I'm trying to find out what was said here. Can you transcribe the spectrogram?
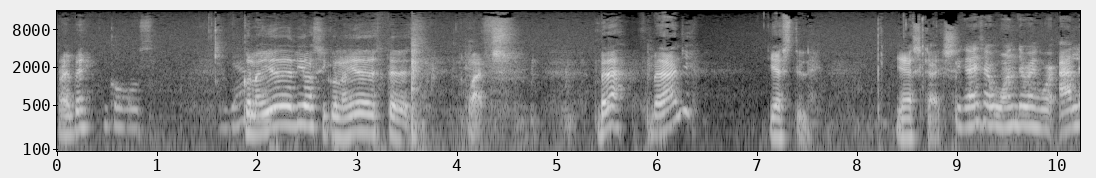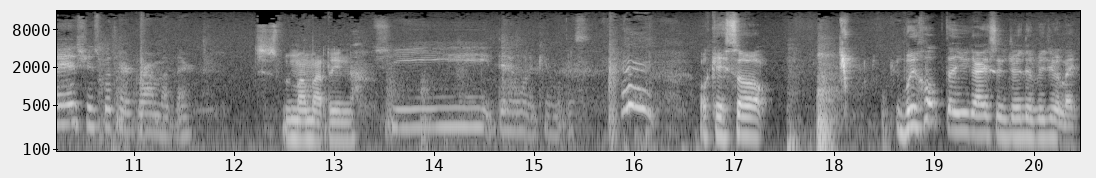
Right, babe? Goals. Yeah. Con la ayuda de Dios y con la ayuda de ustedes. Watch. ¿Verdad? ¿Verdad, Angie? Yes, Dile. Yes, guys. You guys are wondering where Ale is, she's with her grandmother. She's with Mama Rina. She didn't want to come with us. Okay, so we hope that you guys enjoyed the video like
